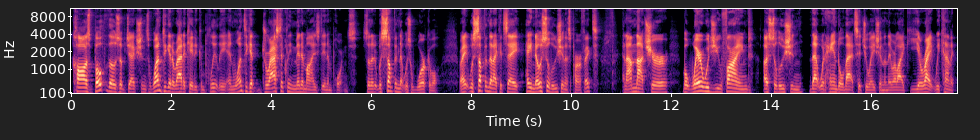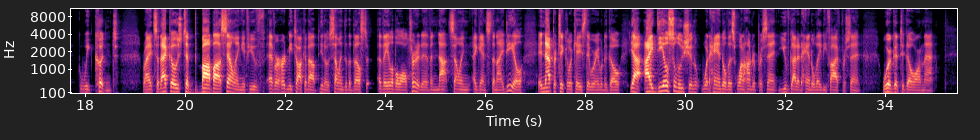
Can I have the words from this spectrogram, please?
caused both of those objections, one to get eradicated completely and one to get drastically minimized in importance so that it was something that was workable, right? It was something that I could say, hey, no solution is perfect, and I'm not sure, but where would you find a solution that would handle that situation? And they were like, you're right, we kind of, we couldn't right? So that goes to Baba selling. If you've ever heard me talk about, you know, selling to the best available alternative and not selling against an ideal, in that particular case, they were able to go, yeah, ideal solution would handle this 100%. You've got it handled 85%. We're good to go on that.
